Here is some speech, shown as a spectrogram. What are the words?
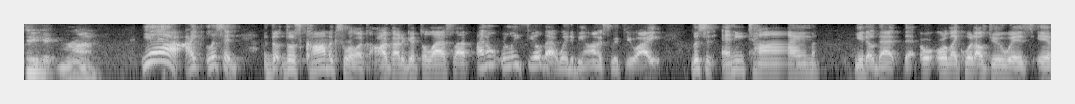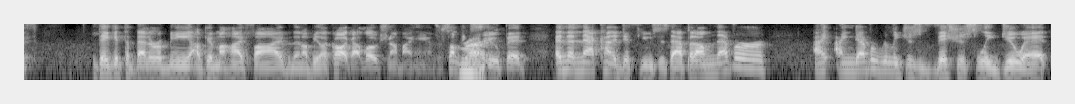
take it and run. Yeah, I listen. Th- those comics were like, oh, I got to get the last laugh. I don't really feel that way, to be honest with you. I listen anytime, you know that, that or, or like what I'll do is if they get the better of me, I'll give them a high five, and then I'll be like, oh, I got lotion on my hands or something Right. stupid, and then that kind of diffuses that. But I'll never, I, I never really just viciously do it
